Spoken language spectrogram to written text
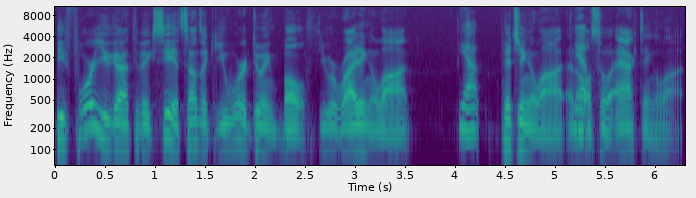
before you got the big C, it sounds like you were doing both. You were writing a lot, Yep. pitching a lot, and Yep. also acting a lot.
